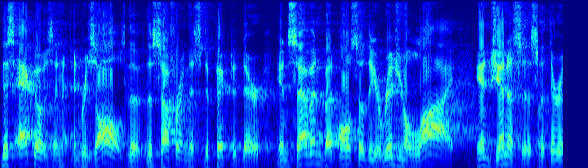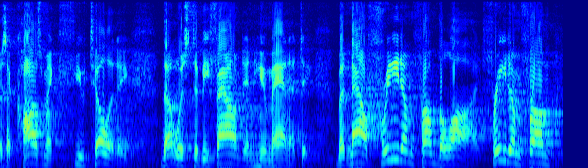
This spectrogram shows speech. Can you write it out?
This echoes and, and, resolves the, the suffering that's depicted there in 7, but also the original lie in Genesis that there is a cosmic futility that was to be found in humanity. But now, freedom from the lie, freedom from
